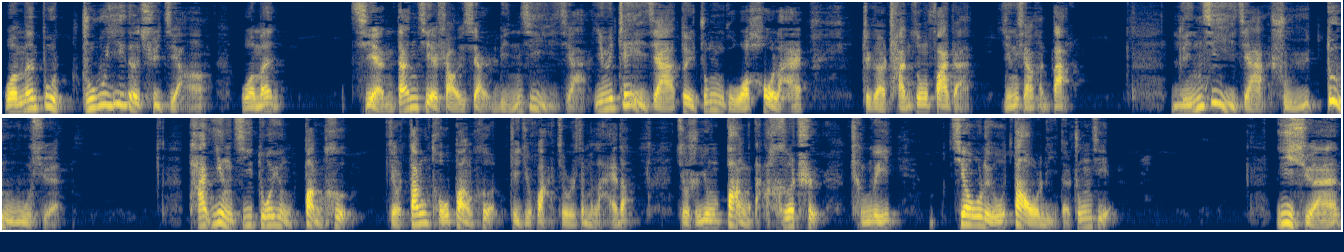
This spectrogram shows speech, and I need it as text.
我们不逐一的去讲，我们简单介绍一下林记一家，因为这一家对中国后来这个禅宗发展影响很大。林记一家属于顿悟学，他应机多用棒喝，就是当头棒喝这句话就是这么来的，就是用棒打呵斥，成为。交流道理的中介，易玄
